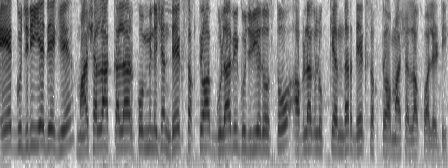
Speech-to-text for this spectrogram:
एक गुजरी ये देखिए। माशाल्लाह कलर कॉम्बिनेशन देख सकते हो आप। गुलाबी गुजरी है दोस्तों आप अलग लुक के अंदर देख सकते हो आप, माशाल्लाह क्वालिटी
